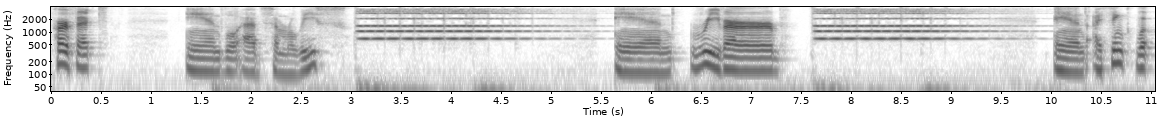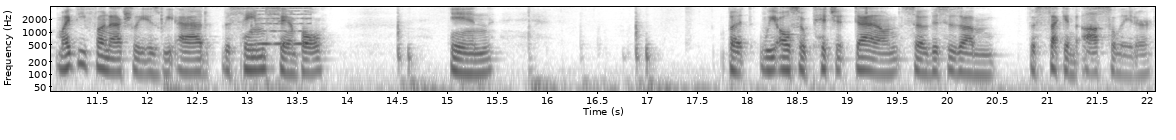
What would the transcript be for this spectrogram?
Perfect. And we'll add some release and reverb. And I think what might be fun actually is we add the same sample in, but we also pitch it down. So this is um, the second oscillator.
